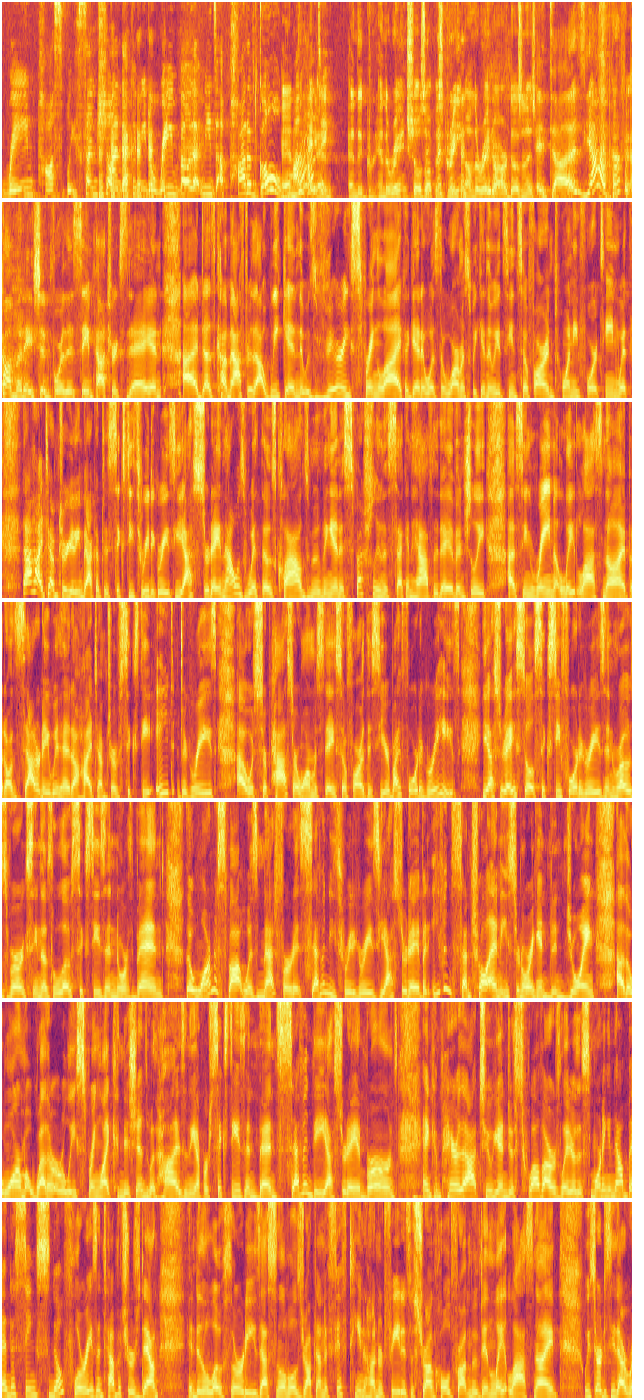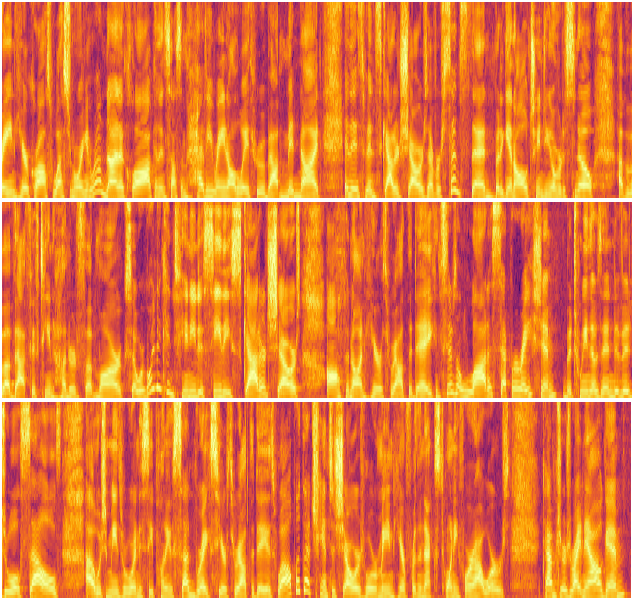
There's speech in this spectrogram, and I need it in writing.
rain, possibly sunshine. that could mean a rainbow. That means a pot of gold. And, and, and, the, and the rain shows up as green on the radar, doesn't it? It does, yeah. Perfect combination for this St. Patrick's Day. And uh, it does come after that weekend that was very spring-like. Again, it was the warmest weekend that we had seen so far in 2014 with that high temperature getting back up to 63 degrees yesterday. And that was with those clouds moving in, especially in the second half of the day, eventually uh, seeing rain late last night. But on Saturday, we had a high temperature temperature of 68 degrees, uh, which surpassed our warmest day so far this year by four degrees. Yesterday, still at 64 degrees in Roseburg, seeing those low 60s in North Bend. The warmest spot was Medford at 73 degrees yesterday, but even central and eastern Oregon enjoying uh, the warm weather, early spring-like conditions with highs in the upper 60s in Bend, 70 yesterday in Burns. And compare that to, again, just 12 hours later this morning, and now Bend is seeing snow flurries and temperatures down into the low 30s. That snow level has dropped down to 1,500 feet as a strong cold front moved in late last night. We started to see that rain here across western Oregon around 9 o'clock and then saw some heavy rain all the way through about midnight. And then it's been scattered showers ever since then. But again, all changing over to snow up above that 1,500 foot mark. So we're going to continue to see these scattered showers off and on here throughout the day. You can see there's a lot of separation between those individual cells, uh, which means we're going to see plenty of sun breaks here throughout the day as well. But that chance of showers will remain here for the next 24 hours. Temperatures right now, again,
